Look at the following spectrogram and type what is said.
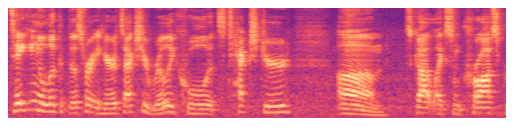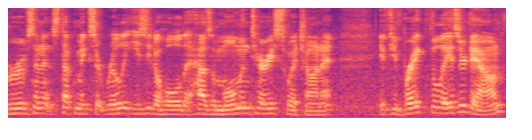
taking a look at this right here, it's actually really cool. It's textured. Um, it's got like some cross grooves in it and stuff, makes it really easy to hold. It has a momentary switch on it. If you break the laser down,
